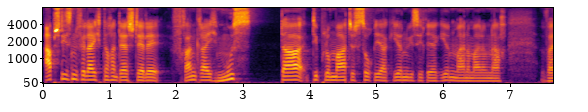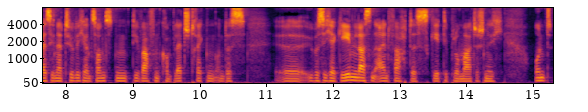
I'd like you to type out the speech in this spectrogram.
Abschließend vielleicht noch an der Stelle, Frankreich muss da diplomatisch so reagieren, wie sie reagieren, meiner Meinung nach, weil sie natürlich ansonsten die Waffen komplett strecken und das äh, über sich ergehen lassen einfach, das geht diplomatisch nicht. Und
